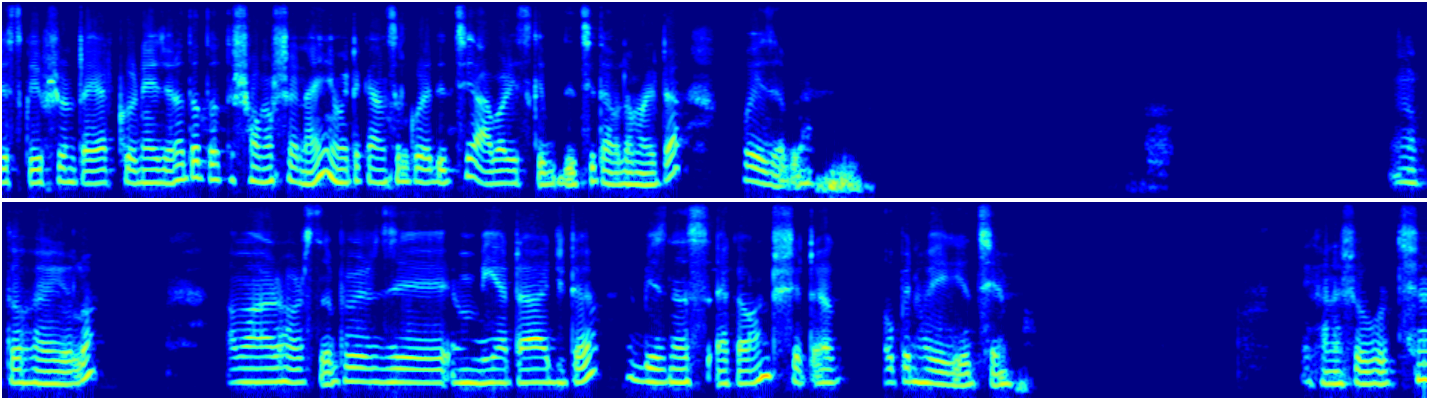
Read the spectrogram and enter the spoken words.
ডিসক্রিপশনটা অ্যাড করে নেই জন্য তো তত সমস্যা নাই। আমি এটা ক্যান্সেল করে দিচ্ছি, আবার স্কিপ দিচ্ছি, তাহলে আমার এটা হয়ে যাবে। তো হয়ে গেল। আমার হোয়াটসঅ্যাপের যে মিয়াটা আইডিটা বিজনেস অ্যাকাউন্ট সেটা ওপেন হয়ে গিয়েছে। এখানে শো করছে।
